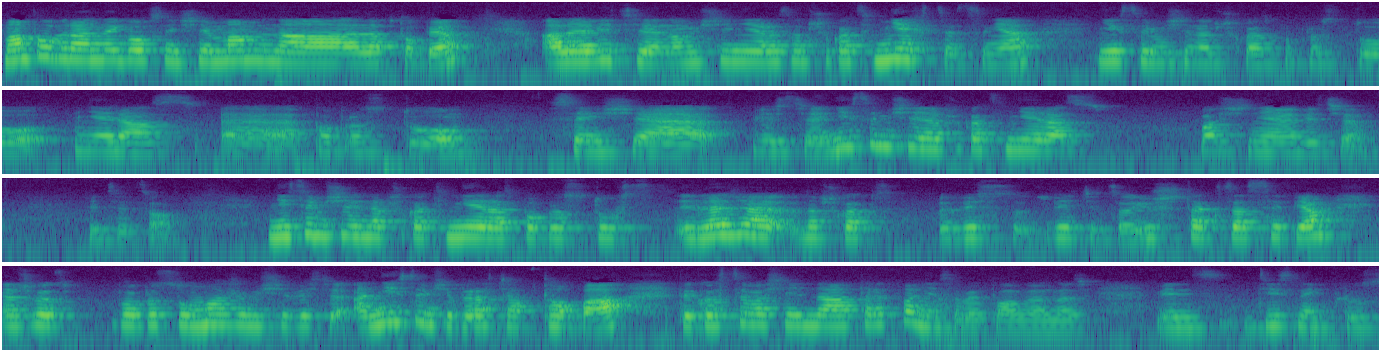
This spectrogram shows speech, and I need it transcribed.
Mam pobranego, w sensie mam na laptopie, ale wiecie, no mi się nieraz na przykład nie chce, co nie? Nie chce mi się na przykład po prostu nieraz e, po prostu w sensie, wiecie, nie chce mi się na przykład nieraz właśnie, wiecie, wiecie co? Nie chce mi się na przykład nieraz po prostu leżę na przykład wiecie co, już tak zasypiam, ja na przykład po prostu marzy mi się, wiecie, a nie chcę mi się brać laptopa, tylko chcę właśnie na telefonie sobie pooglądać, więc Disney Plus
